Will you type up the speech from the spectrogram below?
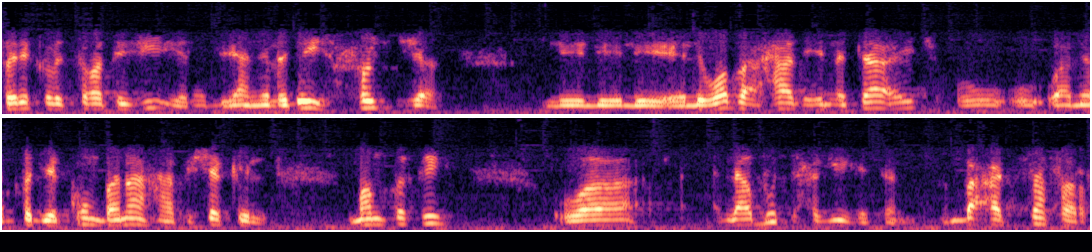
فريق الاستراتيجية يعني لديه حجة لوضع هذه النتائج ويعني قد يكون بناها بشكل منطقي. ولابد حقيقة بعد سفر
